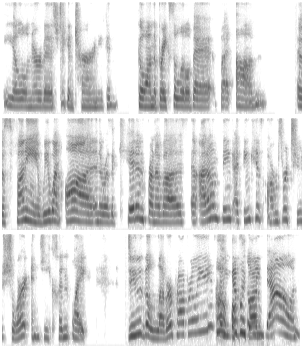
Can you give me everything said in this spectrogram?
be a little nervous, take a turn, you could go on the brakes a little bit. But um, it was funny. We went on and there was a kid in front of us. And I don't think, I think his arms were too short and he couldn't like do the lever properly. So he oh my going God. down.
